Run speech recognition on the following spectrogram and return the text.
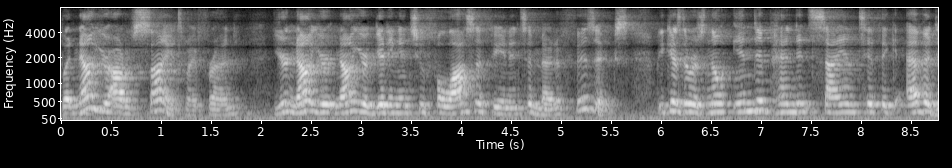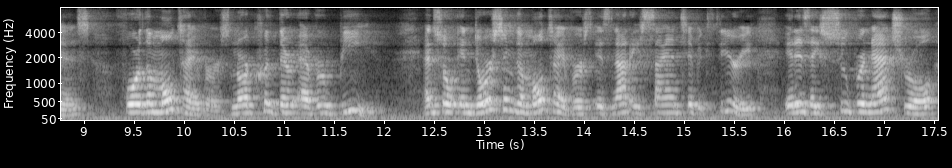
but now you're out of science, my friend. You're now you're now you're getting into philosophy and into metaphysics because there is no independent scientific evidence for the multiverse, nor could there ever be. And so endorsing the multiverse is not a scientific theory, it is a supernatural,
